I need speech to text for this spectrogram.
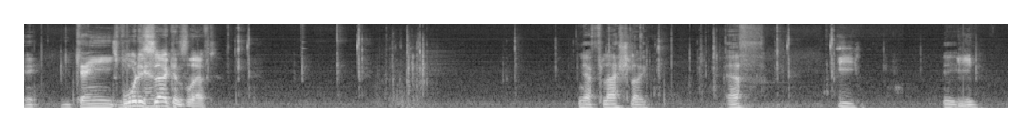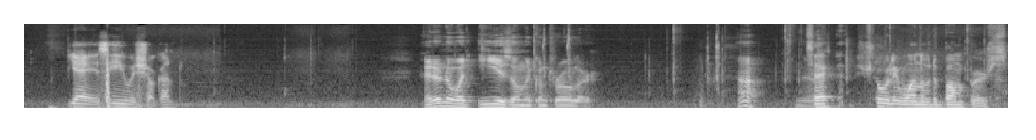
You- you Can you? It's 40 can't- seconds left. Yeah, flashlight. F. E. E. E. yeah, it's E with shotgun. I don't know what E is on the controller. Ah. No. Surely one of the bumpers.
